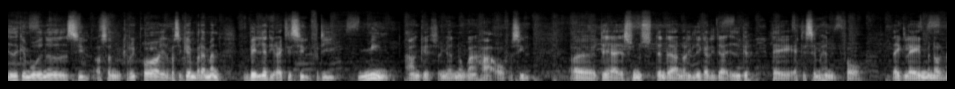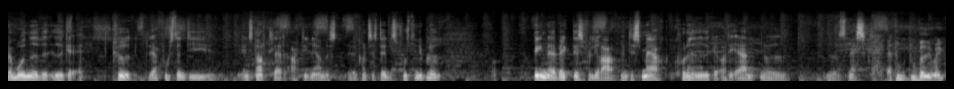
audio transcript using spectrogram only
eddikemodnede sild. Og sådan, kan du ikke prøve at hjælpe os igennem, hvordan man vælger de rigtige sild? Fordi min anke, som jeg nogle gange har over for sild, øh, det er, at jeg synes, den der, når de ligger i de der eddikelage, at det simpelthen får, der ikke lagen, men når det bliver modnet ved eddike, at kødet bliver fuldstændig en snotklat-agtig nærmest øh, konsistens, fuldstændig blød. Og benene er væk, det er selvfølgelig rart, men det smager kun af eddike, og det er noget, noget snask. Ja, du, du ved jo ikke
